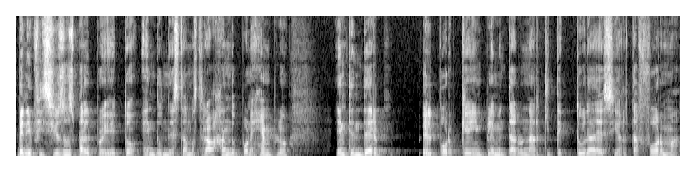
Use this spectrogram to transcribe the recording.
beneficiosos para el proyecto en donde estamos trabajando. Por ejemplo, entender el por qué implementar una arquitectura de cierta forma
